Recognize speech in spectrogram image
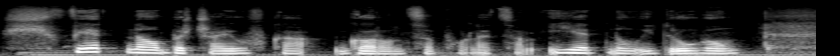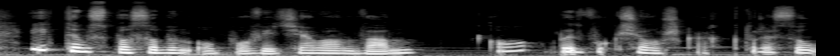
świetna obyczajówka, gorąco polecam i jedną i drugą i tym sposobem opowiedziałam Wam o obydwu książkach, które są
